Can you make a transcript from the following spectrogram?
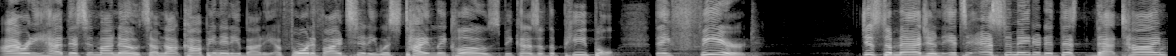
I already had this in my notes. I'm not copying anybody. A fortified city was tightly closed because of the people. They feared. Just imagine, it's estimated at this, that time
